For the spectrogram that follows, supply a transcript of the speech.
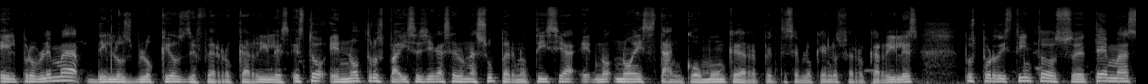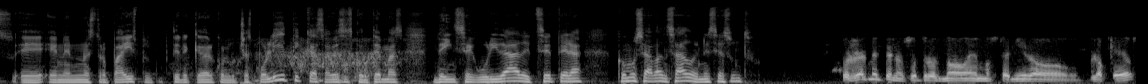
el problema de los bloqueos de ferrocarriles. Esto en otros países llega a ser una super noticia. Eh, no, no es tan común que de repente se bloqueen los ferrocarriles, pues por distintos eh, temas. Eh, en, nuestro país pues, tiene que ver con luchas políticas, a veces con temas de inseguridad, etcétera. ¿Cómo se ha avanzado en ese asunto? Pues realmente nosotros no hemos tenido bloqueos,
